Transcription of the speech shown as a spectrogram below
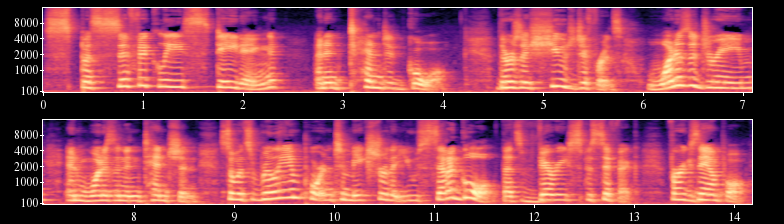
specifically stating an intended goal. There's a huge difference. One is a dream and one is an intention. So it's really important to make sure that you set a goal that's very specific. For example,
